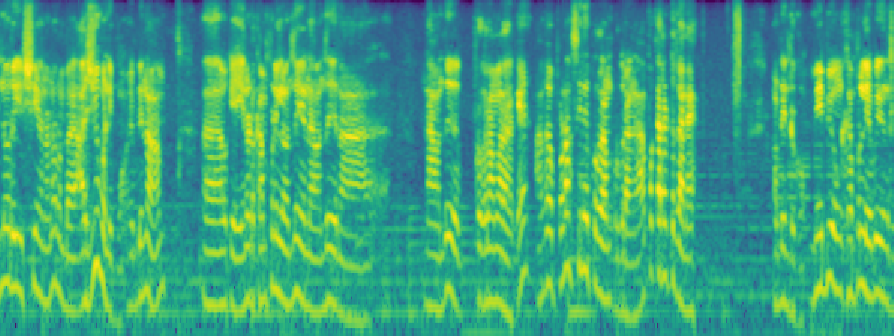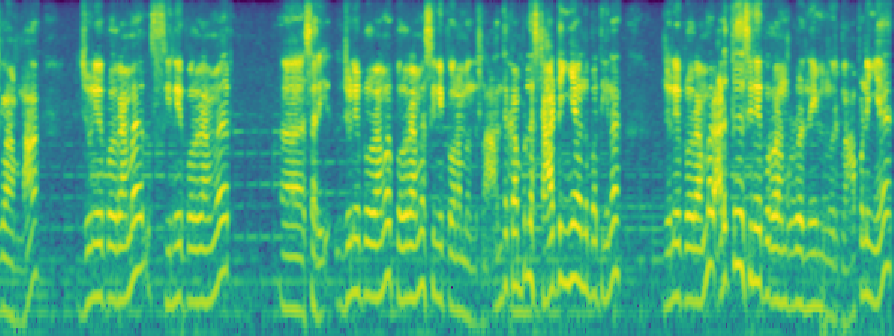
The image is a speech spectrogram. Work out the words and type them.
இன்னொரு விஷயம் என்னென்னா நம்ம அசியூம் பண்ணிப்போம். எப்படின்னா ஓகே என்னோட கம்பெனியில் வந்து என்னை வந்து நான் நான் வந்து ப்ரோக்ராமராக இருக்கேன். அங்கே போனால் சீனியர் ப்ரோக்ராம் கொடுக்குறாங்க. அப்போ கரெக்டு தானே? அப்படின்னு இருக்கும். மேபி உங்கள் கம்பெனியில் எப்படி இருந்திருக்கலாம் அப்படின்னா junior programmer senior programmer sorry junior programmer programmer senior programmer இருந்துருக்கலாம். அந்த கம்பெனியில் ஸ்டார்டிங்கே வந்து பார்த்தீங்கன்னா ஜூனியர் ப்ரோக்ராமர் அடுத்தது சீனியர் ப்ரோக்ராம் நேம் இருந்திருக்கலாம். அப்போ நீங்கள்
